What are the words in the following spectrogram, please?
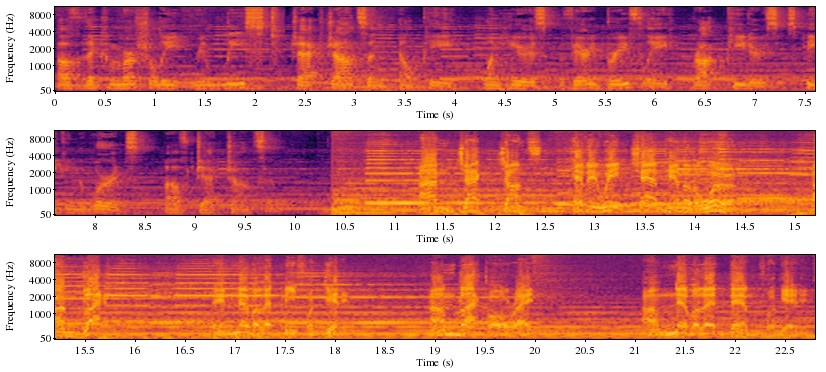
of the commercially released Jack Johnson LP, one hears very briefly Brock Peters speaking the words of Jack Johnson. I'm Jack Johnson, heavyweight champion of the world. I'm black. They never let me forget it. I'm black, all right. I'll never let them forget it.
